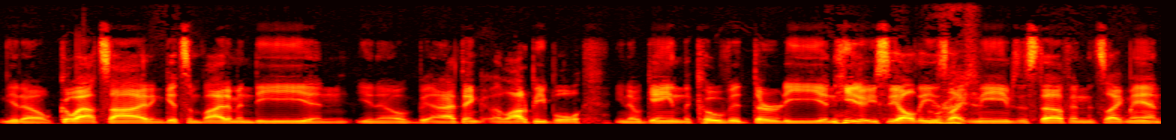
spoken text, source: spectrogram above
you know go outside and get some vitamin d and you know and i think a lot of people you know gain the covid 30 and you know you see all these right. like memes and stuff and it's like man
